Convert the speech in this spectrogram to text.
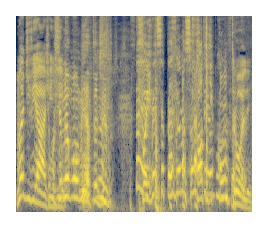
Não é de viagem, Esse de... é meu momento de. É, Foi às vezes você perde a noção falta de tempo, né? controle.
